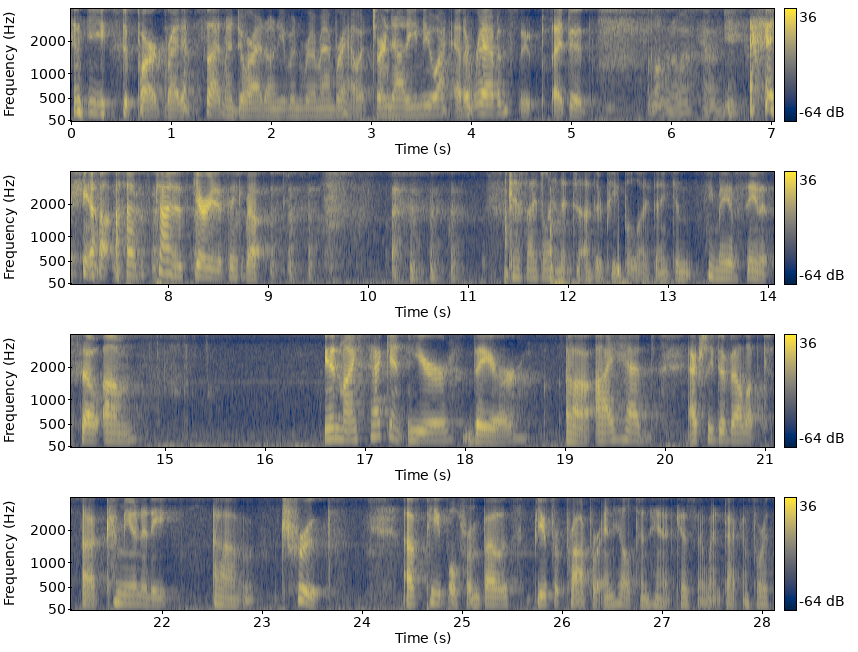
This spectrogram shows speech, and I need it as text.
And he used to park right outside my door. I don't even remember how it turned out. He knew I had a rabbit suit, but I did. I'm not going to ask how he knew. yeah, it's kind of scary to think about. Because I'd lent it to other people, I think, and he may have seen it. So, um, in my second year there, uh, I had actually developed a community um, troop of people from both Beaufort proper and Hilton Head, because I went back and forth.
